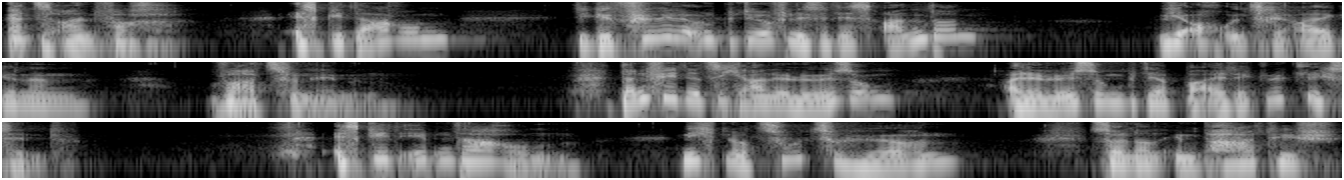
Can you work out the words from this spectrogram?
Ganz einfach. Es geht darum, die Gefühle und Bedürfnisse des anderen wie auch unsere eigenen wahrzunehmen. Dann findet sich eine Lösung, eine Lösung, mit der beide glücklich sind. Es geht eben darum, nicht nur zuzuhören, sondern empathisch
